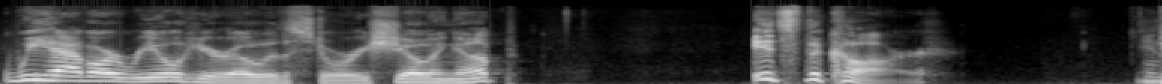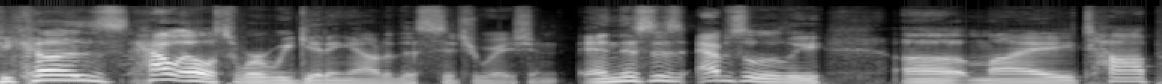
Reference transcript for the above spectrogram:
we have our real hero of the story showing up. It's the car. Because how else were we getting out of this situation? And this is absolutely uh, my top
